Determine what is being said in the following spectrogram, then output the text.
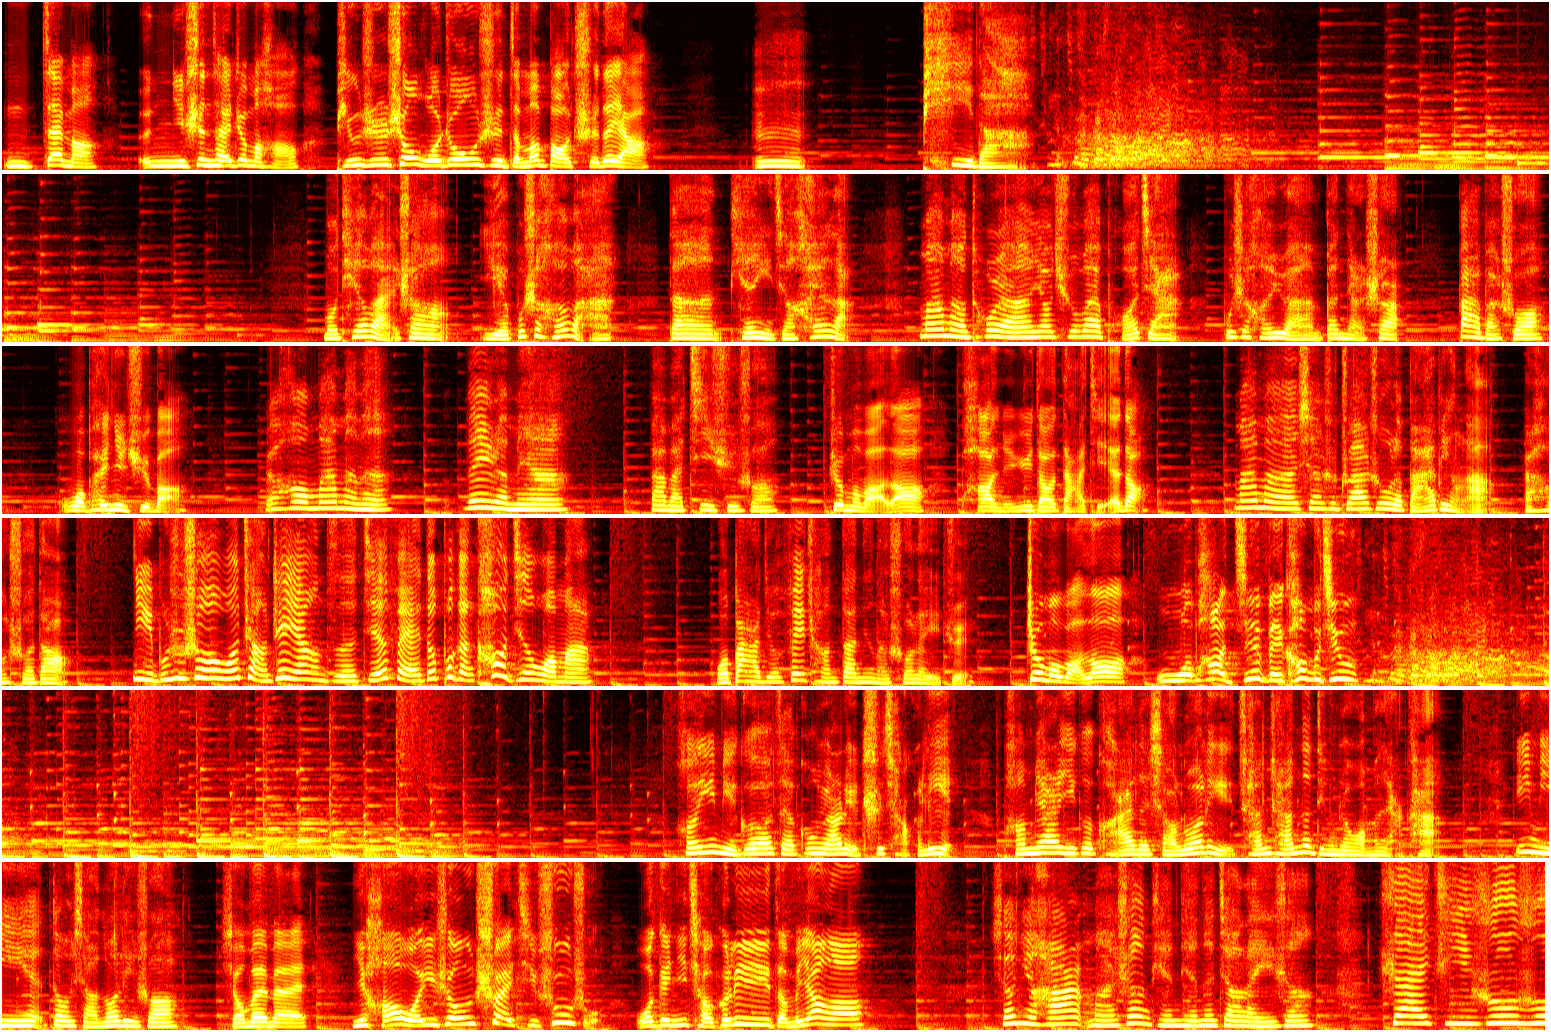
嗯，在吗？你身材这么好，平时生活中是怎么保持的呀？嗯，屁的。某天晚上也不是很晚，但天已经黑了。妈妈突然要去外婆家，不是很远，办点事儿。爸爸说：“我陪你去吧。”然后妈妈问：“为什么呀？”爸爸继续说：“这么晚了。”怕你遇到打劫的，妈妈像是抓住了把柄了，然后说道：“你不是说我长这样子，劫匪都不敢靠近我吗？”我爸就非常淡定的说了一句：“这么晚了，我怕劫匪看不清。”和一米哥在公园里吃巧克力，旁边一个可爱的小萝莉馋馋的盯着我们俩看。一米逗小萝莉说。小妹妹，你喊我一声帅气叔叔，我给你巧克力怎么样啊？小女孩马上甜甜的叫了一声帅气叔叔，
